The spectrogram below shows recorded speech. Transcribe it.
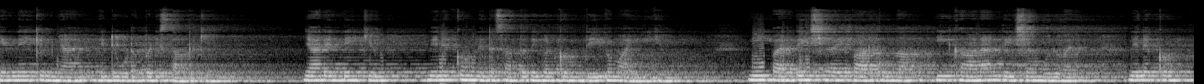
എന്നേക്കും ഞാൻ നിന്റെ ഉടമ്പടി സ്ഥാപിക്കും ഞാൻ എന്നേക്കും നിനക്കും നിന്റെ സന്തതികൾക്കും ദൈവമായിരിക്കും. നീ പരദേശിയായി പാർക്കുന്ന ഈ കാനാൻ ദേശം മുഴുവൻ നിനക്കും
